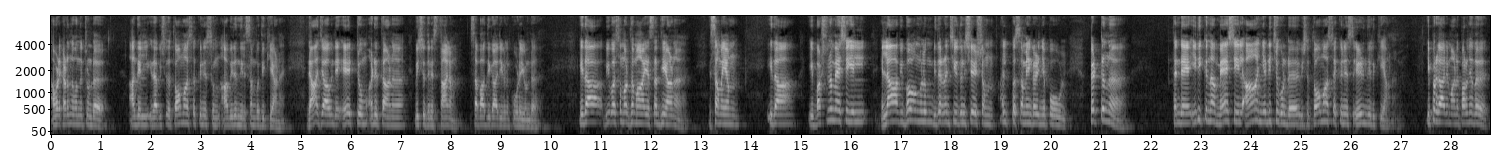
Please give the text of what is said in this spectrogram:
അവിടെ കടന്നു വന്നിട്ടുണ്ട്. അതിൽ ഇതാ വിശുദ്ധ തോമസ് അക്വിനസും ആ വിരുന്നിൽ സംബന്ധിക്കുകയാണ്. രാജാവിന്റെ ഏറ്റവും അടുത്താണ് വിശുദ്ധന് സ്ഥാനം. സഭാധികാരികളും കൂടെയുണ്ട്. ഇതാ വിവസമർദ്ദമായ സദ്യയാണ്. ഈ സമയം ഇതാ ഈ ഭക്ഷണമേശയിൽ എല്ലാ വിഭവങ്ങളും വിതരണം ചെയ്തതിനു ശേഷം അല്പസമയം കഴിഞ്ഞപ്പോൾ പെട്ടെന്ന് തന്റെ ഇരിക്കുന്ന മേശയിൽ ആഞ്ഞടിച്ചുകൊണ്ട് വിശു തോമസ് അക്യുനിസ് എഴുന്നേൽക്കുകയാണ്. ഇപ്രകാരമാണ് പറഞ്ഞത്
